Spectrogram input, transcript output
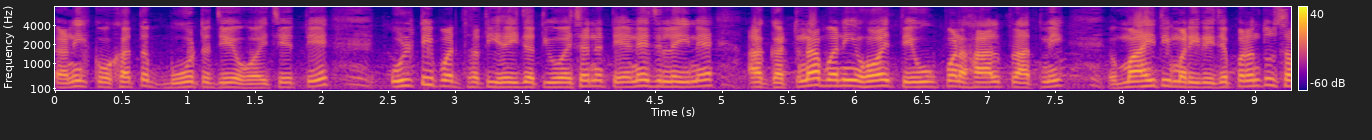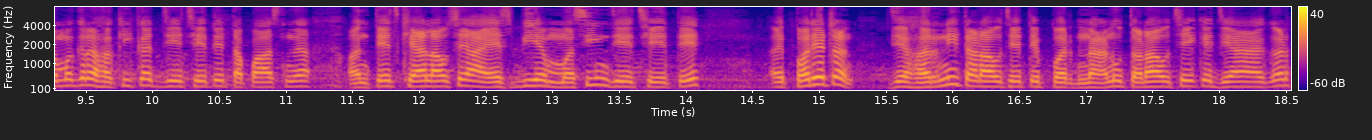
અનેક વખત બોટ જે હોય છે, તે ઉલટી પર થતી થઈ જતી હોય છે અને તેને જ લઈને આ ઘટના બની હોય તેવું પણ હાલ પ્રાથમિક માહિતી મળી રહી છે. પરંતુ સમગ્ર હકીકત જે છે તે તપાસના અંતે જ ખ્યાલ આવશે. આ એસબીએમ મશીન જે છે તે પર્યટન જે હરની તળાવ છે તે પર, નાનું તળાવ છે કે જ્યાં આગળ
